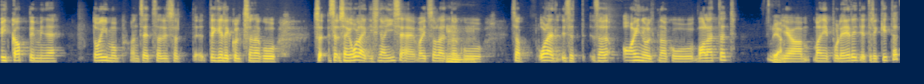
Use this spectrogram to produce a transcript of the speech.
pick-up imine toimub, on see, et sa lihtsalt tegelikult sa nagu, sa, sa, sa ei olegi sina ise, vaid sa oled mm Mhm. -hmm. nagu, sa oled lihtsalt, sa ainult nagu valetad Ja. ja, manipuleerid ja trikitad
